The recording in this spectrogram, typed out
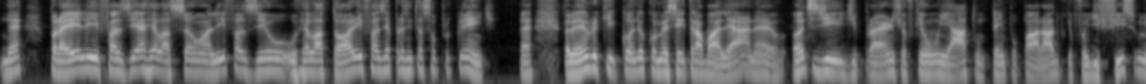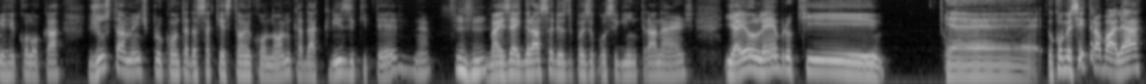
né? Para ele fazer a relação ali, fazer o, o relatório e fazer a apresentação para o cliente. Né? Eu lembro que quando eu comecei a trabalhar, né, antes de, de ir para a Ernst, eu fiquei um hiato, um tempo parado, porque foi difícil me recolocar, justamente por conta dessa questão econômica, da crise que teve. Né? Uhum. Mas aí, graças a Deus, depois eu consegui entrar na Ernst. E aí eu lembro que é, eu comecei a trabalhar,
